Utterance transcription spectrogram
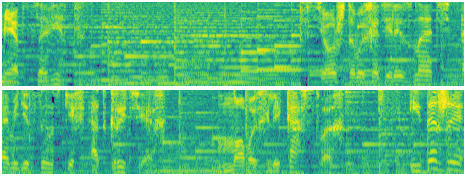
Медсовет. Все, что вы хотели знать о медицинских открытиях, новых лекарствах и даже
